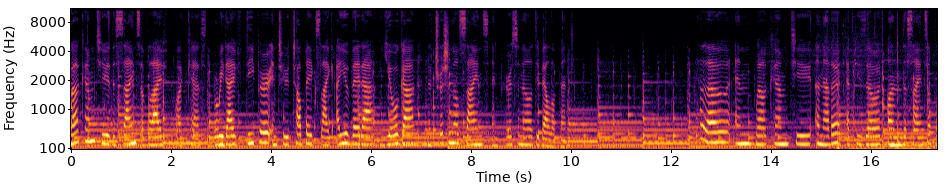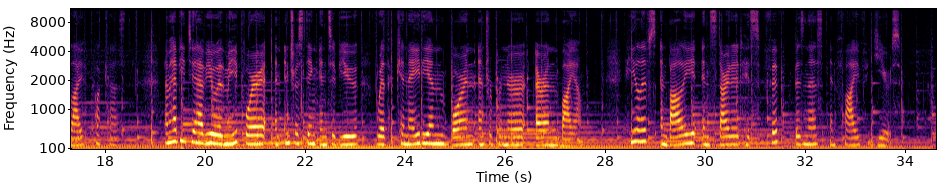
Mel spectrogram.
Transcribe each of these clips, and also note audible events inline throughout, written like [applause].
Welcome to the Science of Life podcast, where we dive deeper into topics like Ayurveda, yoga, nutritional science, and personal development. Hello, and welcome to another episode on the Science of Life podcast. I'm happy to have you with me for an interesting interview with Canadian born entrepreneur Aren Bahia. He lives in Bali and started his fifth business in five years.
